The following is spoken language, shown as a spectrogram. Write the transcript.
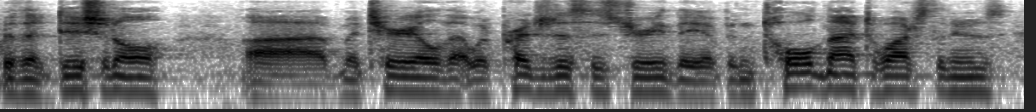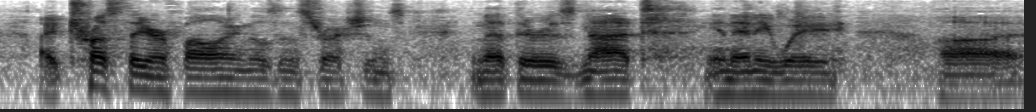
with additional uh, material that would prejudice this jury. They have been told not to watch the news. I trust they are following those instructions and that there is not in any way uh,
